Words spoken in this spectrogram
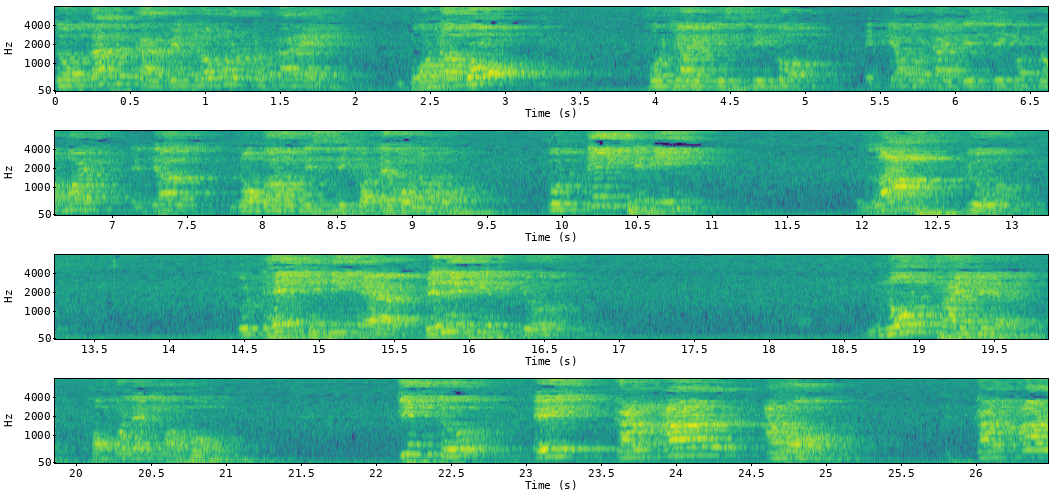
টকাটো কাৰ্বি আংলঙৰ টকাৰে বনাব হোজাই ডিষ্ট্ৰিক্টত এতিয়া হোজাই ডিষ্ট্ৰিক্টত নহয় এতিয়া নগাঁও ডিষ্ট্ৰিক্টতে বনাব। গোটেইখিনি লাভটো গোটেইখিনি বেনিফিটটো নন ট্ৰাইবেল সকলে পাব কিন্তু এই কাণআৰ আৰং কাণআৰ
